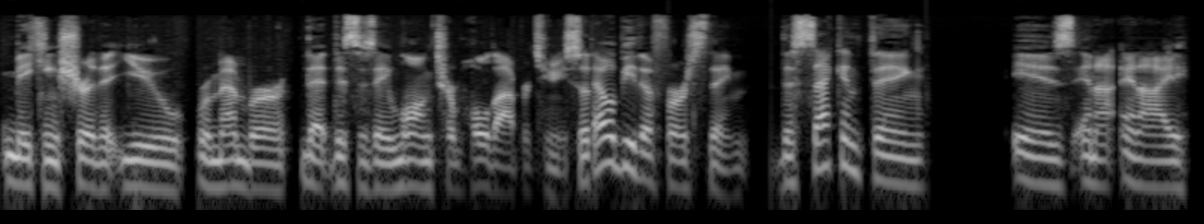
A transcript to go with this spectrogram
making sure that you remember that this is a long term hold opportunity. So that would be the first thing. The second thing is, and I, and I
